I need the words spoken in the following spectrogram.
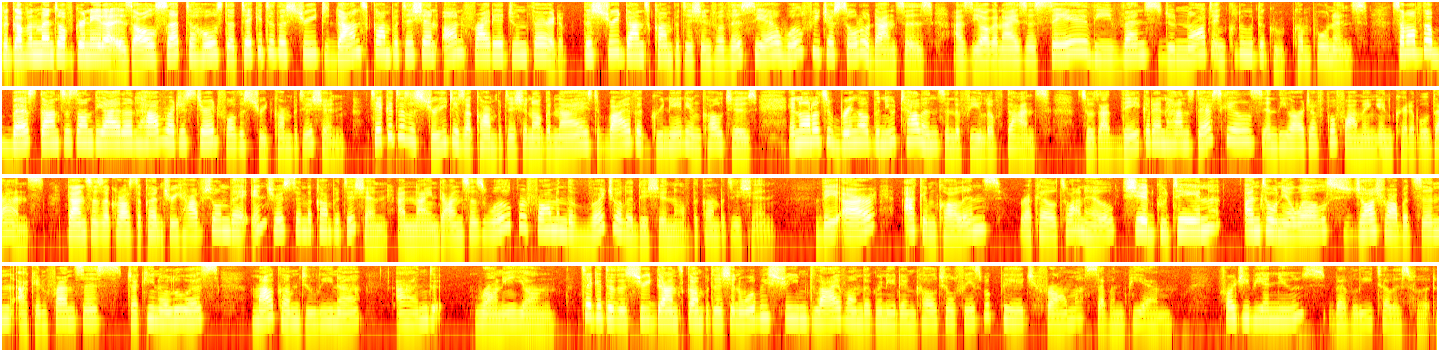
The government of Grenada is all set to host a Take It to the Street dance competition on Friday, June 3rd. The street dance competition for this year will feature solo dancers, as the organizers say the events do not include the group components. Some of the best dancers on the island have registered for the street competition. Take It to the Street is a competition organized by the Grenadian cultures in order to bring out the new talents in the field of dance so that they could enhance their skills in the art of performing incredible dance. Dancers across the country have shown their interest in the competition, and nine dancers will perform in the virtual edition of the competition. They are Akim Collins, Raquel Thornhill, Shade Coutain, Antonia Welsh, Josh Robertson, Akin Francis, Jaquino Lewis, Malcolm Julina, and Ronnie Young. Take It to the street dance competition will be streamed live on the Grenadian Cultural Facebook page from 7 p.m. For GBN News, Beverly Tellisford.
